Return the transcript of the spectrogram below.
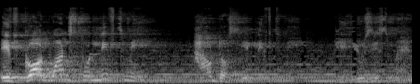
If God wants to lift me, how does he lift me? He uses men.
